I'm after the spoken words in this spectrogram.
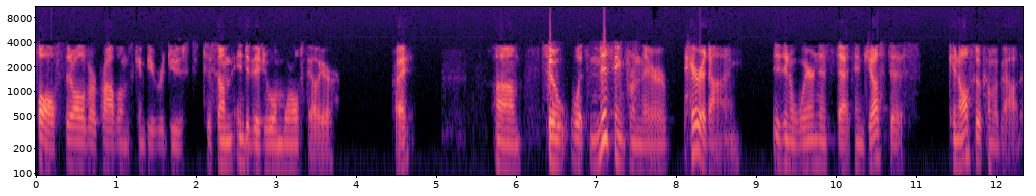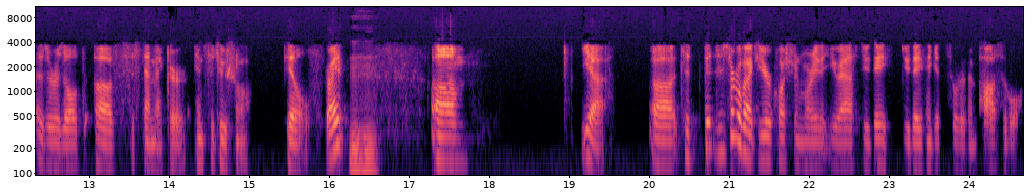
false that all of our problems can be reduced to some individual moral failure, right? Um, so what's missing from their paradigm is an awareness that injustice can also come about as a result of systemic or institutional ills, right? Mm-hmm. Um, yeah. Uh, to, to, circle back to your question, Marty, that you asked, do they do they think it's sort of impossible?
